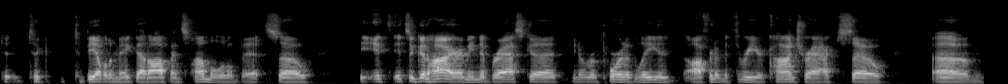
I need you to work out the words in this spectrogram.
to, to, to be able to make that offense hum a little bit. So it, it's a good hire. I mean, Nebraska, you know, reportedly offered him a three-year contract. So, um,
